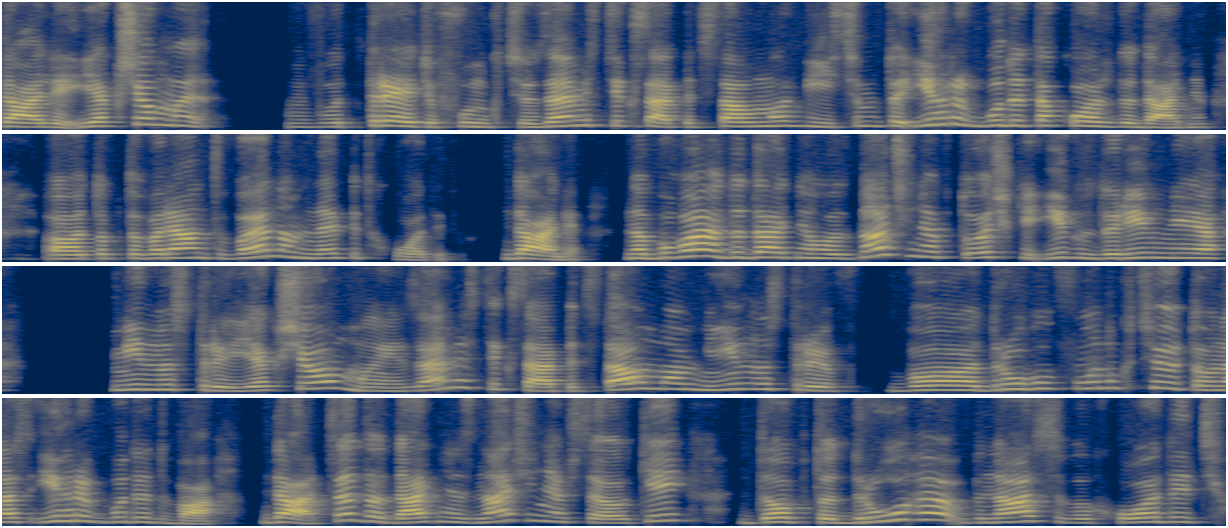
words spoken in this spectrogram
Далі, якщо ми в третю функцію замість х підставимо 8, то y буде також додатнім. Тобто варіант v нам не підходить. Далі, набуває додатнього значення в точці х дорівнює мінус 3. Якщо ми замість х підставимо мінус 3 в другу функцію, то в нас y буде 2. Да, це додатнє значення, все окей. Тобто друге в нас виходить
